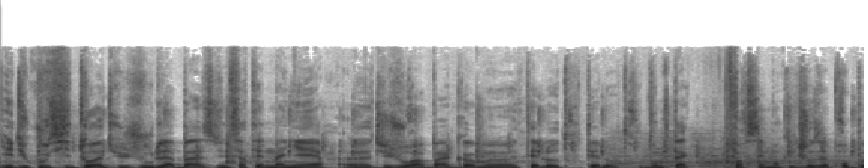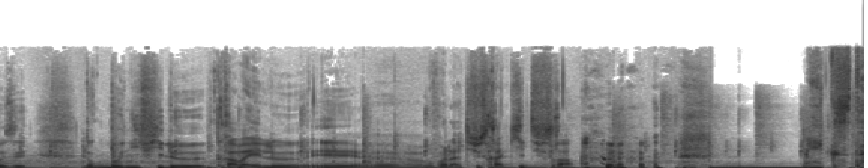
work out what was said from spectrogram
et du coup, si toi tu joues de la basse d'une certaine manière, euh, tu joueras pas comme euh, tel autre ou tel autre. Donc tu as forcément quelque chose à proposer. Donc bonifie-le, travaille-le et voilà, tu seras qui tu seras. Mixtape.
